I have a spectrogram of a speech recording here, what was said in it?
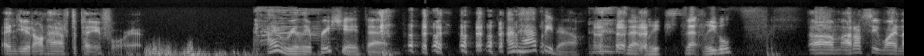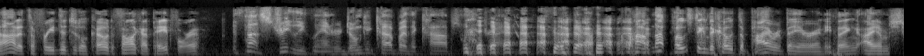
and you don't have to pay for it. I really appreciate that. I'm happy now. Is that le- is that legal? Um, I don't see why not. It's a free digital code. It's not like I paid for it. It's not street legal, Andrew. Don't get caught by the cops. when you're driving. I'm not posting the code to Pirate Bay or anything. I am sh-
